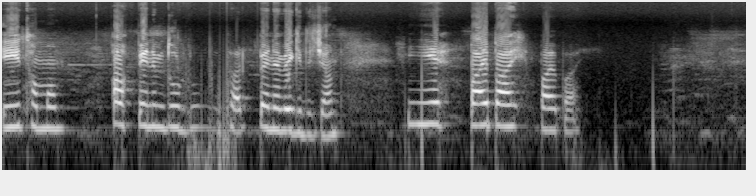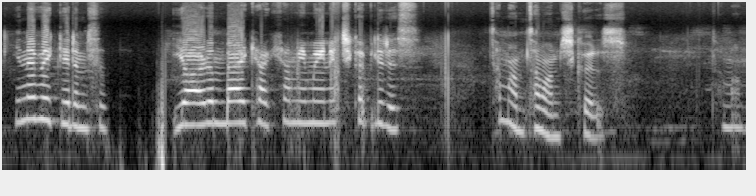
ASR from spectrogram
İyi tamam. Ah benim durduğum yeter. Ben eve gideceğim. iyi bay bay bay bay. Yine beklerim siz. Yarın belki akşam yemeğine çıkabiliriz. Tamam tamam çıkarız. Tamam.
